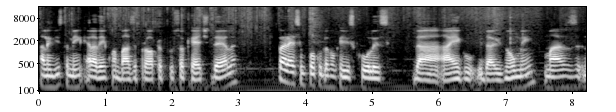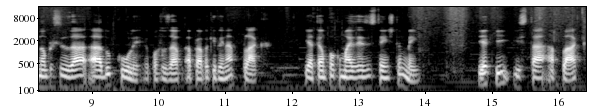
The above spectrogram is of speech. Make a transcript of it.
Além disso, também ela vem com a base própria para o soquete dela, que parece um pouco com aqueles coolers da Aego e da Snowman, mas não precisa usar a do cooler, eu posso usar a própria que vem na placa e até um pouco mais resistente também. E aqui está a placa,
